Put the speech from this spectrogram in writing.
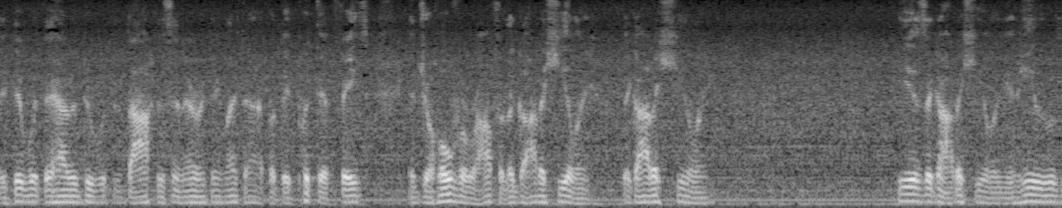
They did what they had to do with the doctors and everything like that. But they put their faith in Jehovah Rapha, the God of healing. The God of healing. He is the God of healing. And he, was,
